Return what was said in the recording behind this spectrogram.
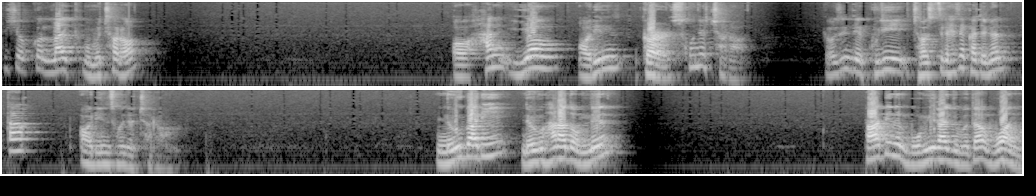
뜻이 없고 like 뭐뭐처럼 어, 한 영 어린 girl 소녀처럼 여기서 이제 굳이 just를 해석하자면 딱 어린 소녀처럼 nobody 누구 하나도 없는 body는 몸이라기보다 one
